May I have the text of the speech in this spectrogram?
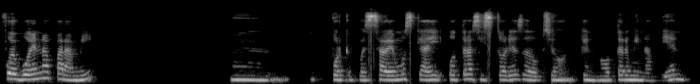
fue buena para mí, mm, porque pues sabemos que hay otras historias de adopción que no terminan bien.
